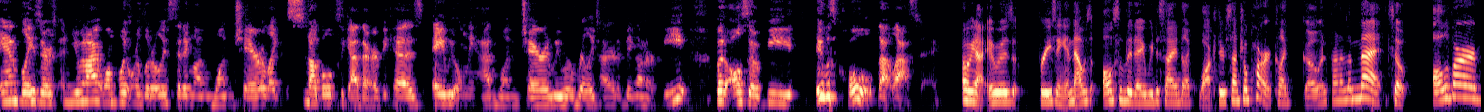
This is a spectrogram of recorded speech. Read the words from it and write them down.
and blazers. And you and I at one point were literally sitting on one chair, like snuggled together because A, we only had one chair and we were really tired of being on our feet. But also B, it was cold that last day. Oh, yeah, it was freezing. And that was also the day we decided to like walk through Central Park, like go in front of the Met. So all of our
